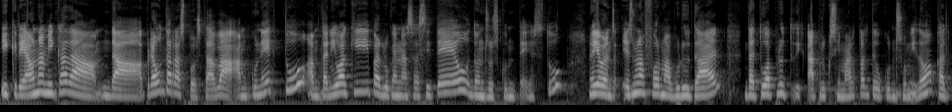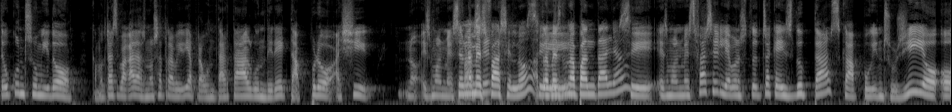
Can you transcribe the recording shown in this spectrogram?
I crear una mica de, de pregunta-resposta. Va, em connecto, em teniu aquí per lo que necessiteu, doncs us contesto. No? Llavors, és una forma brutal de tu apro aproximar-te al teu consumidor, que el teu consumidor, que moltes vegades no s'atreviria a preguntar-te algun directe, però així no, és molt més Sembla fàcil. més fàcil, no? A través d'una pantalla. Sí, és molt més fàcil. Llavors, tots aquells dubtes que puguin sorgir o, o,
